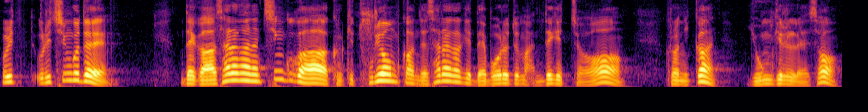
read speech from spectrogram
우리 우리 친구들 내가 사랑하는 친구가 그렇게 두려움 가운데 살아가게 내버려두면 안 되겠죠. 그러니까 용기를 내서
